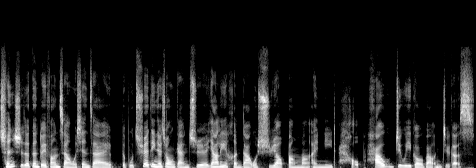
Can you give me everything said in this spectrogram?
诚实的跟对方讲，我现在的不确定的这种感觉，压力很大，我需要帮忙，I need help. How do we go about and do this?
